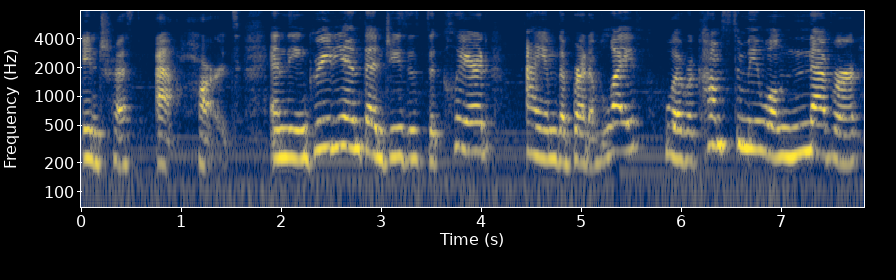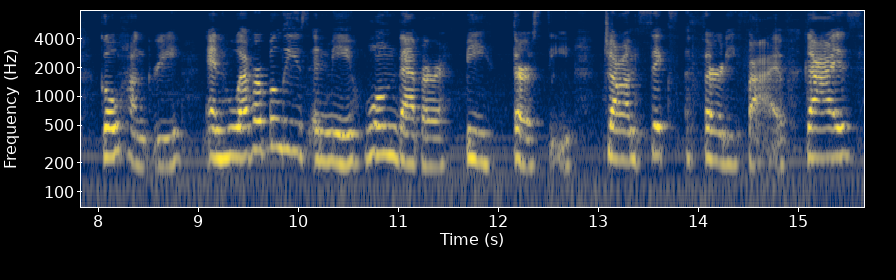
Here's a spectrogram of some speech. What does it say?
interest at heart? And the ingredient then Jesus declared, I am the bread of life. Whoever comes to me will never go hungry, and whoever believes in me will never be thirsty. John 6 35. Guys,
